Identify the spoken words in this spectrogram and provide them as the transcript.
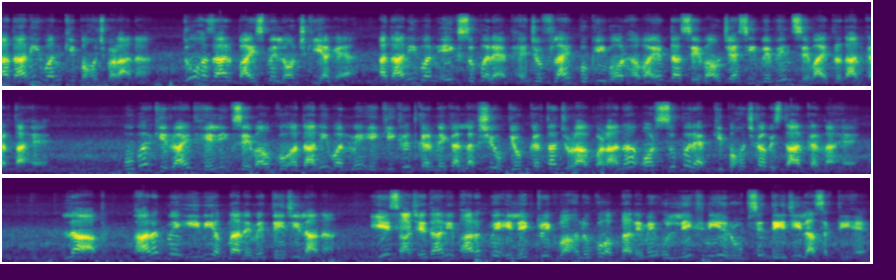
अदानी वन की पहुँच बढ़ाना। 2022 में लॉन्च किया गया। अदानी वन एक सुपर ऐप है जो फ़्लाइट बुकिंग और हवाई अड्डा सेवाओं जैसी विभिन्न सेवाएँ प्रदान करता है। उबर की राइड हेलिंग सेवाओं को अदानी वन में एकीकृत करने का लक्ष्य उपयोगकर्ता जुड़ाव बढ़ाना और सुपर ऐप की पहुँच का विस्तार करना है। लाभ, भारत में ईवी अपनाने में तेज़ी लाना। ये साझेदारी भारत में इलेक्ट्रिक वाहनों को अपनाने में उल्लेखनीय रूप से तेज़ी ला सकती है,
